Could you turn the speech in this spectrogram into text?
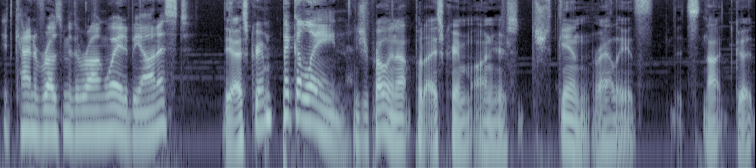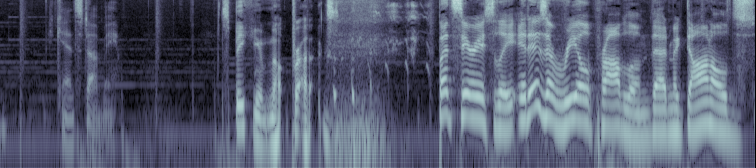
It kind of rubs me the wrong way, to be honest. The ice cream? Pick a lane. You should probably not put ice cream on your skin, Riley. It's it's not good. You can't stop me. Speaking of milk products, But seriously, it is a real problem that McDonald's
